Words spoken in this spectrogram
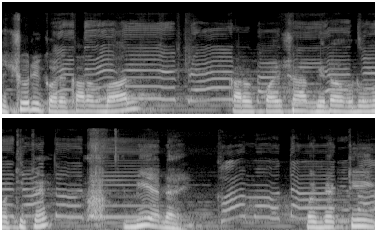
যে চুরি করে কারণ মাল কারণ পয়সা বিনা অনুমতিতে নিয়ে নেয়। ওই ব্যক্তি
